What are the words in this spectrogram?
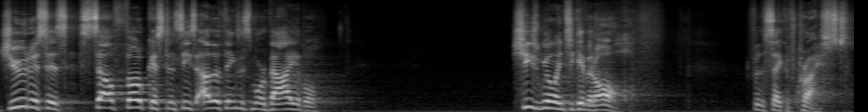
Judas is self focused and sees other things as more valuable. She's willing to give it all for the sake of Christ.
